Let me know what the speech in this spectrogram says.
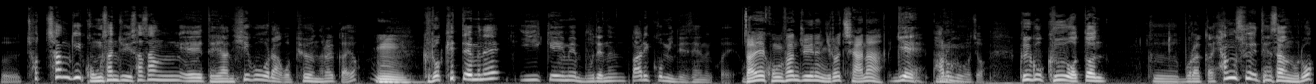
그 초창기 공산주의 사상에 대한 희고라고 표현을 할까요? 음. 그렇기 때문에 이 게임의 무대는 파리 꼬민이 되는 거예요. 나의 공산주의는 이렇지 않아. 예, 바로 음. 그거죠. 그리고 그 어떤 그 뭐랄까 향수의 대상으로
